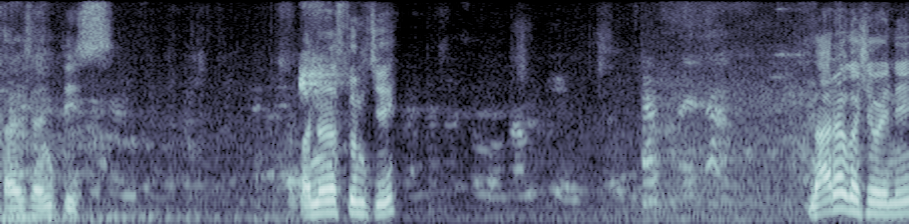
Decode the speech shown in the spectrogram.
चाळीस आणि तीस. अननस तुमची? नारळ कसे वहिनी?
